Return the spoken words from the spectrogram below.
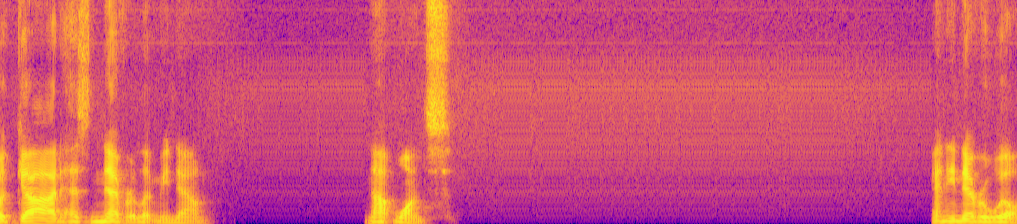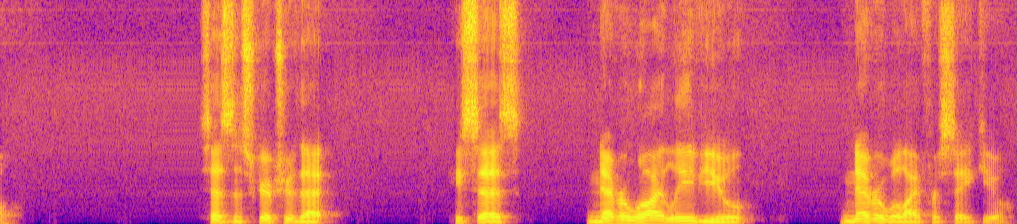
But God has never let me down. Not once. And He never will. It says in Scripture that He says, Never will I leave you, never will I forsake you.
